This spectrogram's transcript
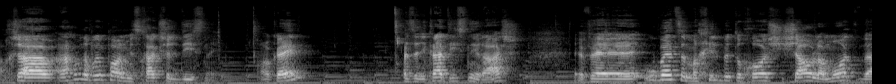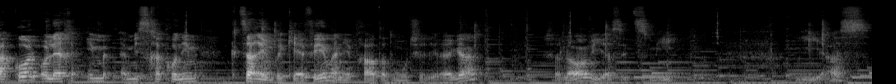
עכשיו, אנחנו מדברים פה על משחק של דיסני, אוקיי? אז זה נקרא דיסני ראש, והוא בעצם מכיל בתוכו שישה עולמות, והכל הולך עם משחקונים קצרים וכיפיים. אני אבחר את הדמות שלי רגע. שלום, yes it's me. yes.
